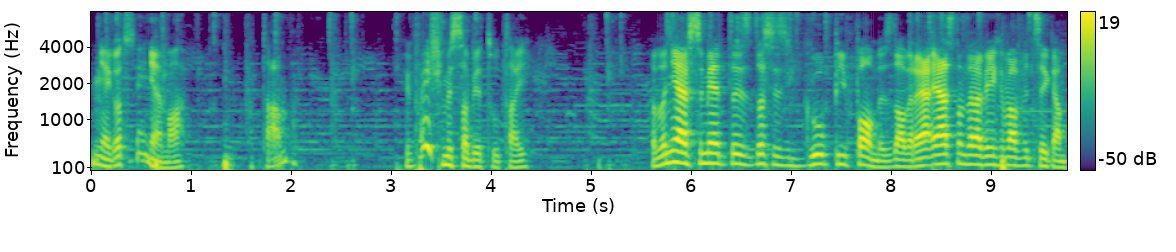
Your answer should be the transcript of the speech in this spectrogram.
Nie, go tutaj nie ma. Tam? I Wejdźmy sobie tutaj. Albo nie, w sumie to jest dosyć głupi pomysł. Dobra, ja, ja stąd lepiej chyba wycykam.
